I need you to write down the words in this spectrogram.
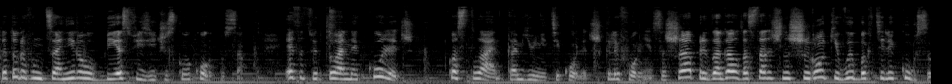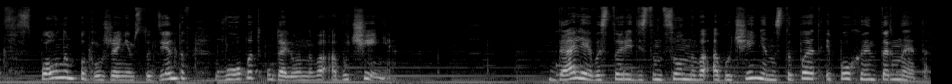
который функционировал без физического корпуса. Этот виртуальный колледж Coastline Community College, Калифорния, США, предлагал достаточно широкий выбор телекурсов с полным погружением студентов в опыт удаленного обучения – Далее в истории дистанционного обучения наступает эпоха интернета,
